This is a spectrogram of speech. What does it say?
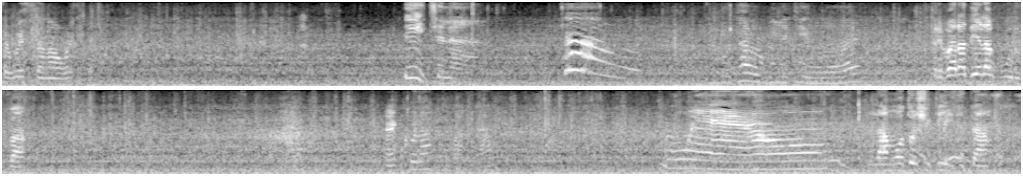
aspetta, questa no, questa. Dicela! Ciao! Ti portavo il bigliettino, eh? Preparati alla curva. Eccola, guarda. La motociclista.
